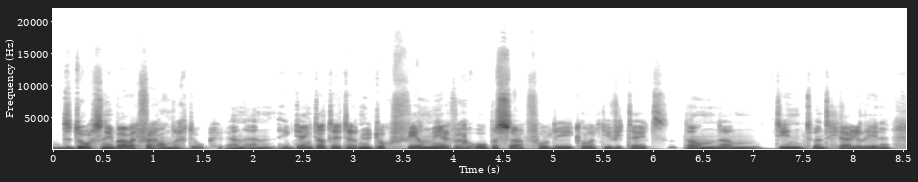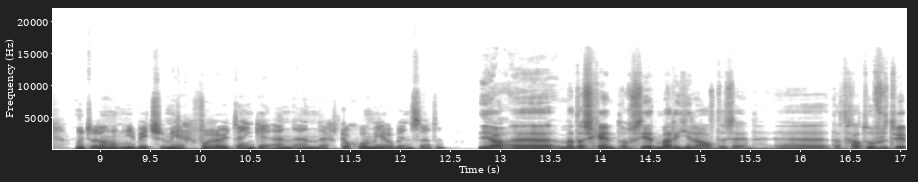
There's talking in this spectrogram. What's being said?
de doorsnee Belg verandert ook. En, en ik denk dat hij er nu toch veel meer voor open staat voor die collectiviteit dan, dan 10, 20 jaar geleden. Moeten we dan ook niet een beetje meer vooruitdenken en, en daar toch wat meer op inzetten? Ja, uh, maar dat schijnt nog zeer marginaal te zijn. Uh, dat gaat over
